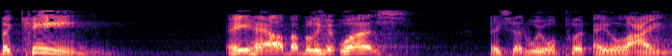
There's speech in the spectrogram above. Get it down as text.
the king? Ahab, I believe it was. They said, we will put a lying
